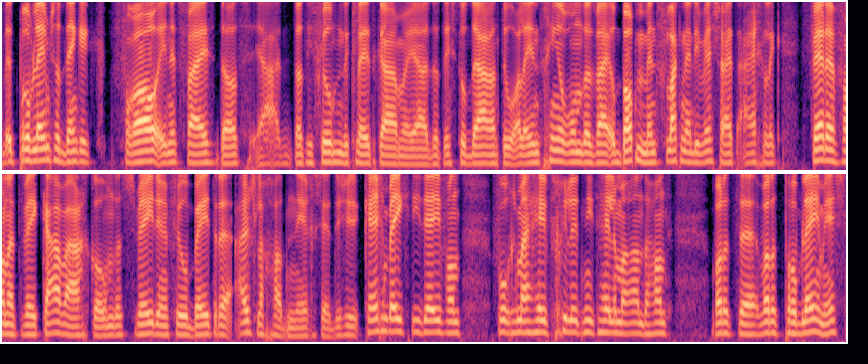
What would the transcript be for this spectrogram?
het probleem zat denk ik vooral in het feit dat, ja, dat die film in de kleedkamer, ja, dat is tot daar aan toe. Alleen het ging erom dat wij op dat moment, vlak na die wedstrijd, eigenlijk verder van het WK waren gekomen. Dat Zweden een veel betere uitslag hadden neergezet. Dus je kreeg een beetje het idee van, volgens mij heeft Gullit niet helemaal aan de hand wat het, uh, wat het probleem is.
